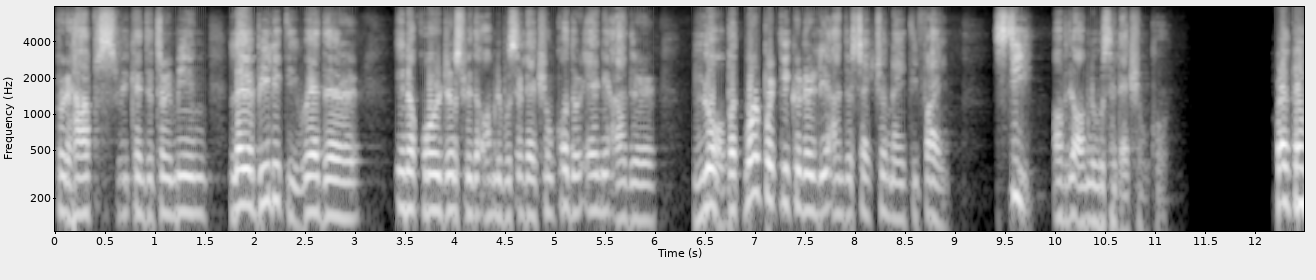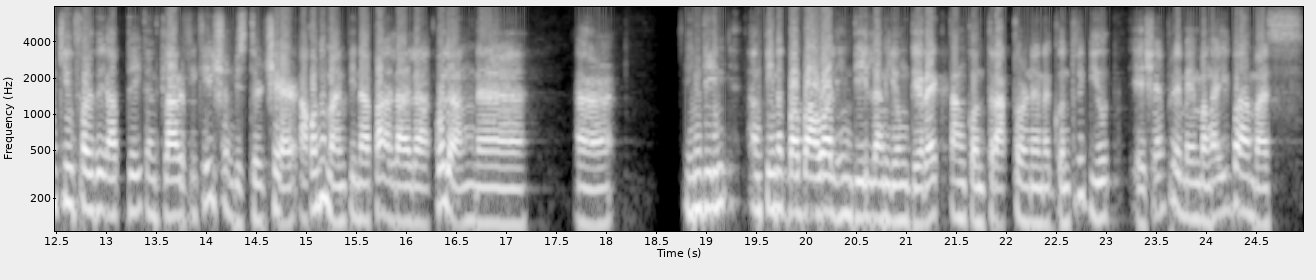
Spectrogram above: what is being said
perhaps we can determine liability, whether in accordance with the Omnibus Election Code or any other law, but more particularly under Section 95C of the Omnibus Election Code. Well, thank you for the update and clarification, Mr. Chair. Ako naman, pinapaalala ko lang na ah, hindi, ang pinagbabawal hindi lang yung direct ang contractor na nag-contribute. Eh, syempre, may mga iba mas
